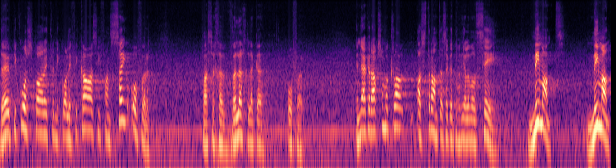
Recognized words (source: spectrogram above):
Daai op die kosbaarheid van die kwalifikasie van sy offer was 'n gewilliglike offer. En ek raak sommer klaar as strand as ek dit vir julle wil sê. Niemand niemand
